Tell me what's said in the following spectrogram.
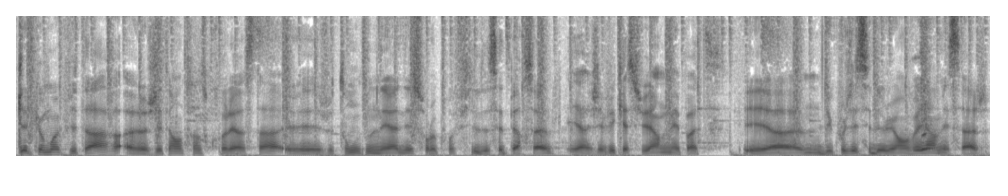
Quelques mois plus tard, euh, j'étais en train de scroller Insta et je tombe nez à nez sur le profil de cette personne. Et euh, j'ai vu qu'elle suivait un de mes potes. Et euh, du coup, j'ai essayé de lui envoyer un message.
